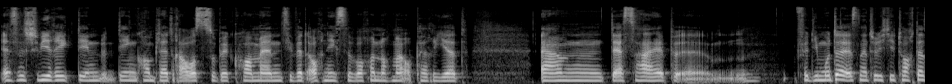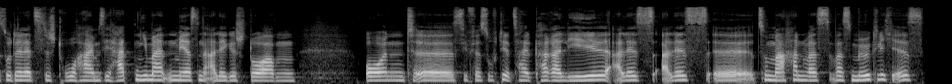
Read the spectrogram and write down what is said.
es ist schwierig, den, den komplett rauszubekommen. Sie wird auch nächste Woche nochmal operiert. Ähm, deshalb ähm, für die Mutter ist natürlich die Tochter so der letzte Strohhalm. Sie hat niemanden mehr, sind alle gestorben. Und äh, sie versucht jetzt halt parallel alles, alles äh, zu machen, was, was möglich ist.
